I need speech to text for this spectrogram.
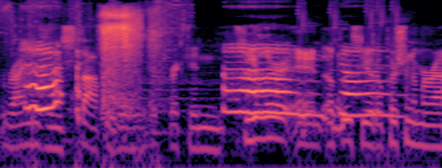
Rein is unstoppable. The freaking healer Oh and my a Lucio pushing him around.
